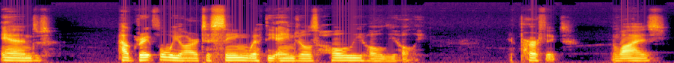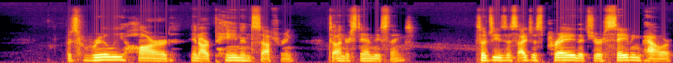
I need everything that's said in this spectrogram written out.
and how grateful we are to sing with the angels, Holy, Holy, Holy. You're perfect and wise, but it's really hard in our pain and suffering to understand these things. So, Jesus, I just pray that your saving power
